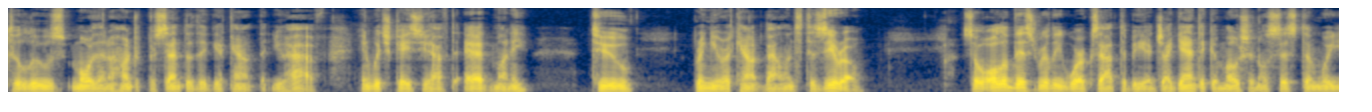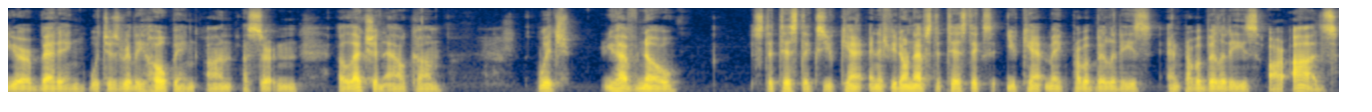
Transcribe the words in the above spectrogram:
to lose more than 100% of the account that you have, in which case you have to add money to bring your account balance to zero. So all of this really works out to be a gigantic emotional system where you're betting, which is really hoping on a certain election outcome, which you have no statistics. You can't, and if you don't have statistics, you can't make probabilities, and probabilities are odds.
